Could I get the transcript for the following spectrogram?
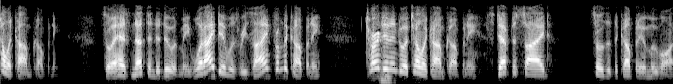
telecom company. So it has nothing to do with me. What I did was resign from the company, turned it into a telecom company, stepped aside so that the company would move on.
